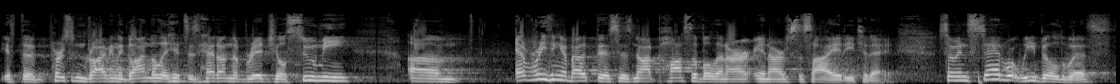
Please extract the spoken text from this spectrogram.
If the person driving the gondola hits his head on the bridge, he'll sue me. Um, everything about this is not possible in our in our society today. So instead, what we build with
